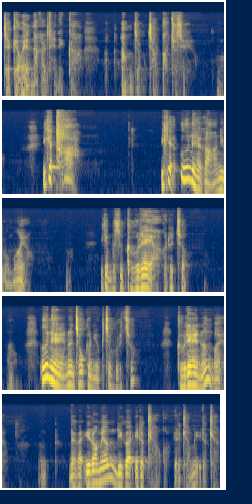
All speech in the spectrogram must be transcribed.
제 교회 나갈 테니까 암 좀 잘 봐주세요. 어. 이게 다 이게 은혜가 아니고 뭐요? 이게 무슨 거래야, 그렇죠? 어. 은혜는 조건이 없죠, 그렇죠? 거래는 뭐예요? 내가 이러면 네가 이렇게 하고 이렇게 하면 이렇게 하는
